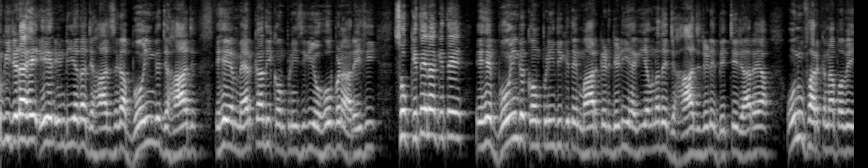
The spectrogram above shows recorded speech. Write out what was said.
ਕਿਉਂਕਿ ਜਿਹੜਾ ਇਹ 에ਅਰ ਇੰਡੀਆ ਦਾ ਜਹਾਜ਼ ਸੀਗਾ ਬੋਇੰਗ ਜਹਾਜ਼, ਇਹ ਅਮਰੀਕਾ ਦੀ ਕੰਪਨੀ ਸੀਗੀ, ਉਹ ਬਣਾ ਰਹੀ ਸੀ। ਸੋ ਕਿਤੇ ਨਾ ਕਿਤੇ ਇਹ ਬੋਇੰਗ ਕੰਪਨੀ ਦੀ ਕਿਤੇ ਮਾਰਕੀਟ ਜਿਹੜੀ ਹੈਗੀ ਆ, ਉਹਨਾਂ ਦੇ ਜਹਾਜ਼ ਜਿਹੜੇ ਵੇਚੇ ਜਾ ਰਹੇ ਆ, ਉਹਨੂੰ ਫ਼ਰਕ ਨਾ ਪਵੇ।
